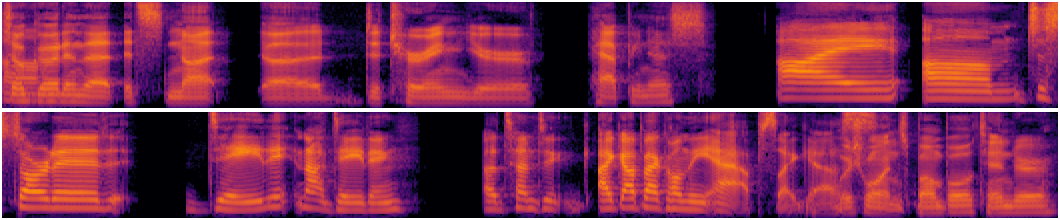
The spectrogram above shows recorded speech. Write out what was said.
So Um, good in that it's not uh, deterring your happiness. I um just started dating, not dating, attempting. I got back on the apps, I guess. Which ones? Bumble, Tinder,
